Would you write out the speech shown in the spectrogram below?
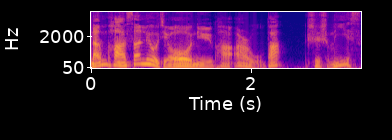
男怕三六九，女怕二五八是什么意思？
